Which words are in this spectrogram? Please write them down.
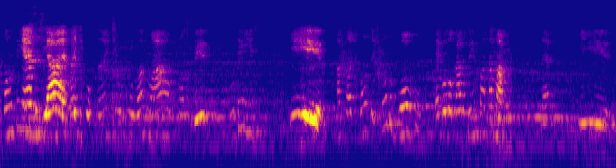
Então não tem essa de, ah, é mais importante o fulano A, o fulano B. Não tem isso. E, afinal de contas, todo o povo é colocado no mesmo patamar. Né? E,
